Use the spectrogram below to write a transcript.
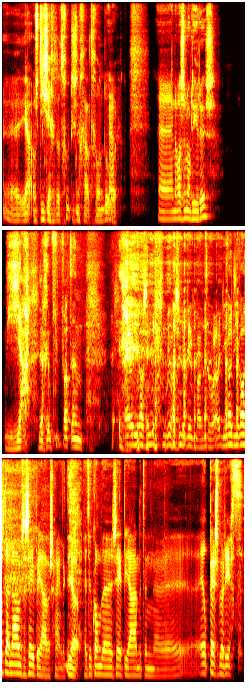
eh, ja, als die zeggen dat het goed is, dan gaat het gewoon door. Ja. En dan was er nog die Rus. Ja, wat een... Die, was in de, die was in de Binkbank Tour. Die, was- die was daar namens de CPA waarschijnlijk. Ja. En toen kwam de CPA met een eh, heel persbericht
